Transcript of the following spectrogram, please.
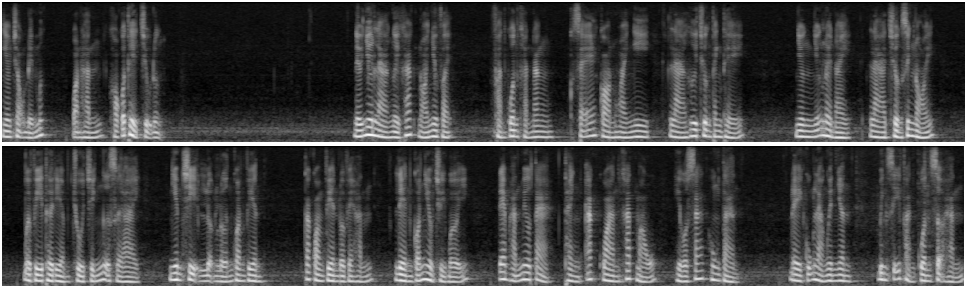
Nghiêm trọng đến mức bọn hắn khó có thể chịu đựng. Nếu như là người khác nói như vậy, Phản quân khả năng sẽ còn hoài nghi là hư trương thanh thế. Nhưng những lời này là trường sinh nói, Bởi vì thời điểm chủ chính ngự sở đài Nghiêm trị lượng lớn quan viên, Các quan viên đối với hắn liền có nhiều chửi bới, Đem hắn miêu tả thành ác quan khát máu, Hiếu sát, hung tàn. Đây cũng là nguyên nhân Binh sĩ phản quân sợ hắn,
